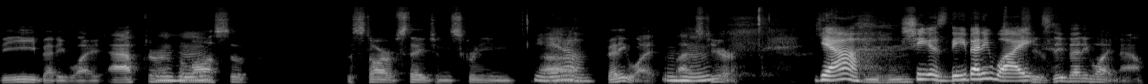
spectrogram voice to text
the Betty White after the Mhm. loss of the star of stage and screen, uh, Yeah. Betty White last Mhm. year. Yeah. Mhm. She is the Betty White. She is the Betty White now.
